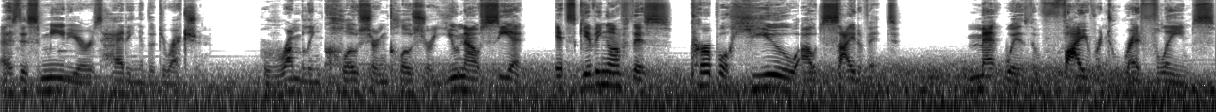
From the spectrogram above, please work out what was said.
as this meteor is heading in the direction. Rumbling closer and closer, you now see it. It's giving off this purple hue outside of it, met with vibrant red flames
